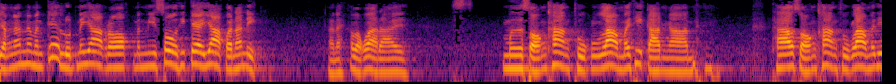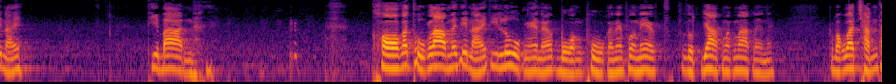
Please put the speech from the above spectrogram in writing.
อย่างนั้นนะมันแก้หลุดไม่ยากหรอก มันมีโซ่ที่แก้ยากกว่านั้นอีกนะเขาบอกว่าอะไรมือสองข้างถูกล่ามไว้ที่การงาน เท้าสองข้างถูกล่ามไว้ที่ไหน ที่บ้าน คอก็ถูกล่ามไว้ที่ไหนที่ลูกไงนะบ่วงผูกกันนะพวกนี้หลุดยากมาก ๆ เลยนะ บอกว่าฉันท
